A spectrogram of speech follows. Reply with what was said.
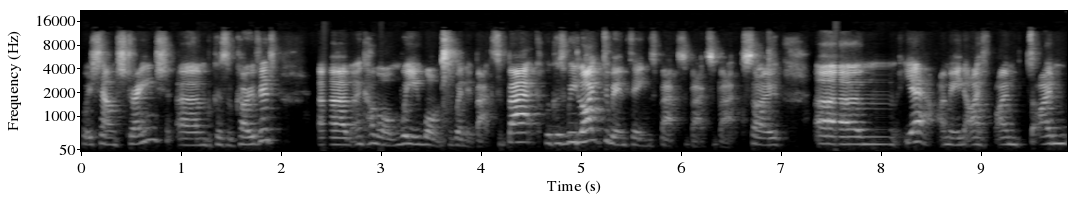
which sounds strange um, because of COVID. Um, and come on, we want to win it back to back because we like doing things back to back to back. So um, yeah, I mean, I, I'm I'm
